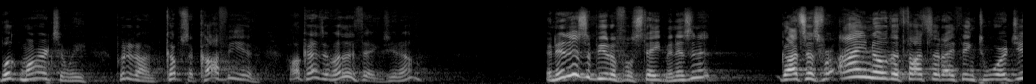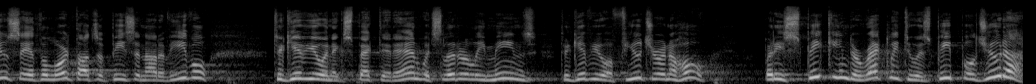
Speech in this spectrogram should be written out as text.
bookmarks and we put it on cups of coffee and all kinds of other things, you know. And it is a beautiful statement, isn't it? God says, For I know the thoughts that I think toward you, saith the Lord, thoughts of peace and not of evil, to give you an expected end, which literally means to give you a future and a hope. But he's speaking directly to his people, Judah.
